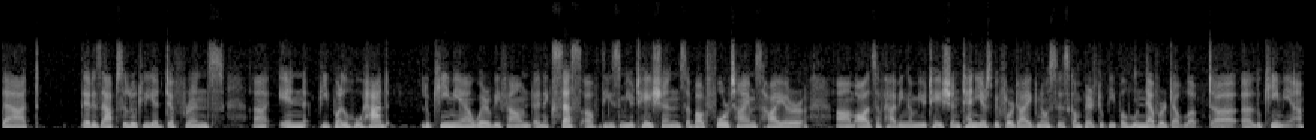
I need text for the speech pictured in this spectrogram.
that there is absolutely a difference uh, in people who had leukemia, where we found an excess of these mutations, about four times higher um, odds of having a mutation 10 years before diagnosis compared to people who never developed uh, leukemia.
